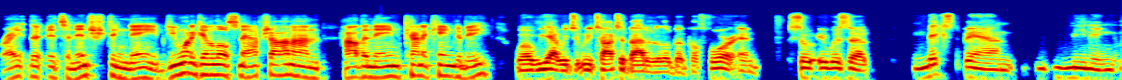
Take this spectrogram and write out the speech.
right? That it's an interesting name. Do you want to give a little snapshot on how the name kind of came to be? Well, yeah, we we talked about it a little bit before, and so it was a mixed band meaning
